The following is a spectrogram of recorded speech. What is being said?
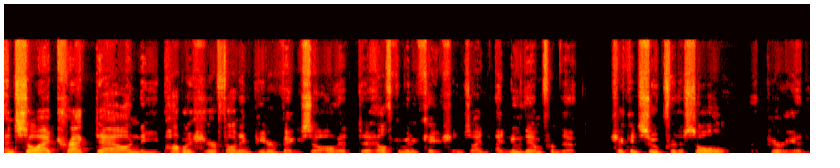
And so I tracked down the publisher, a fellow named Peter Vegso at uh, Health Communications. I, I knew them from the Chicken Soup for the Soul period.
